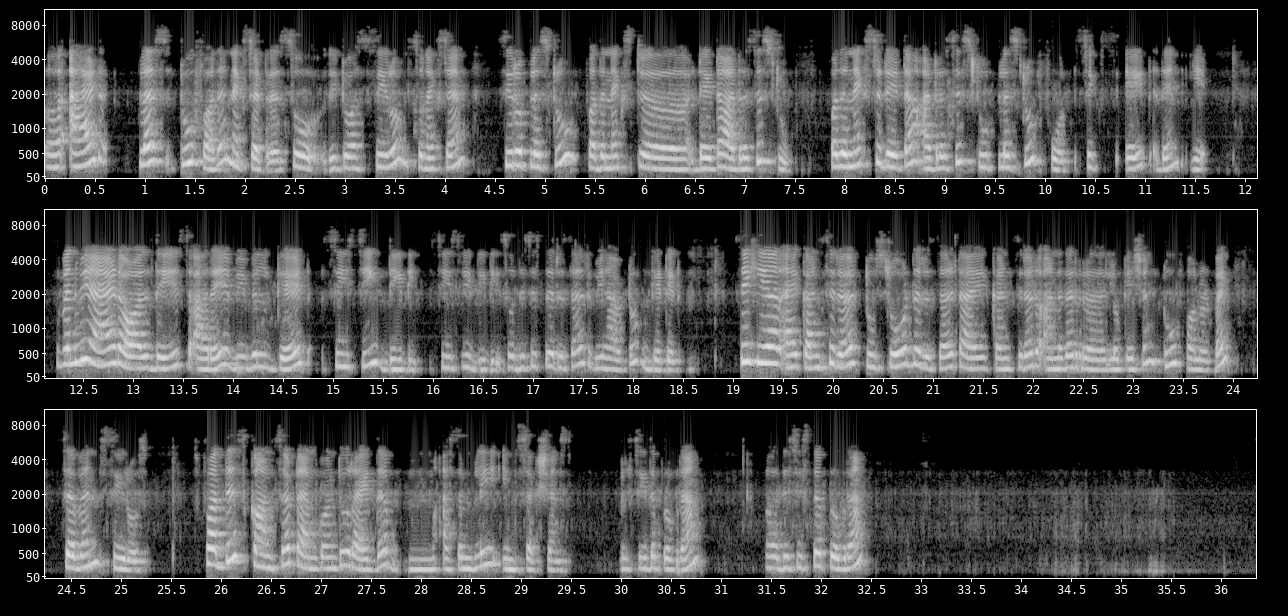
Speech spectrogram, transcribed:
uh, add plus 2 for the next address. So it was 0. So next time 0 plus 2 for the next uh, data address is 2. For the next data address is 2 plus 2, 4, 6, 8, then A. So when we add all these array, we will get CCDD. CCDD. So this is the result we have to get it. See here I consider to store the result I consider another uh, location 2 followed by 7 zeros. For this concept I am going to write the um, assembly instructions. We'll see the program. Uh, this is the program.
